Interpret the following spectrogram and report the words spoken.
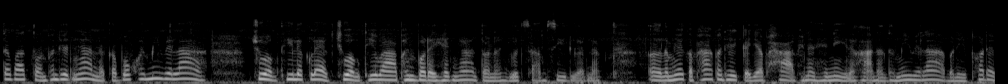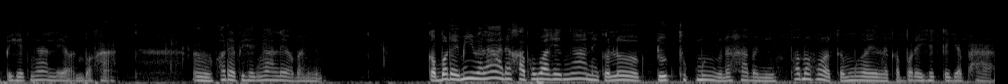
แต่ว่าตอนเพิ่นเฮ็ดงานน่ะก็บ่ค่อยมีเวลาช่วงที่แรกๆ ช่วงที่ว่าเพิ่นบ่ได้เฮ็ดงานตอนนั้นหยุด3-4 เดือนนะ ออลำไยกับพาเพิ่นเฮ็ดกายภาพเฮ็ดนั่นเฮ็ดนี่นะคะอันนั้นแต่มีเวลาบัดนี้พ่อได้ไปเฮ็ดงานแล้วนั่นบ่ค่ะเออพ่อได้ไปเฮ็ดงานแล้วบัดนี้ก็บ่ได้มีเวลาเด้อค่ะเพราะว่าเฮ็ดงานเนี่ยก็เลิกดึกทุกมือนะคะบัดนี้พ่อมาฮอดก็เมื่อยแล้วก็บ่ได้เฮ็ดกายภาพ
